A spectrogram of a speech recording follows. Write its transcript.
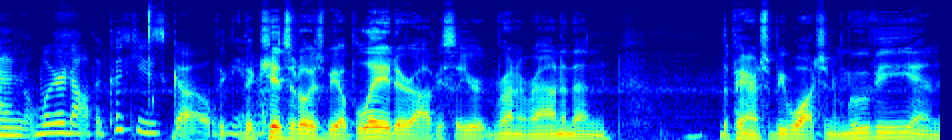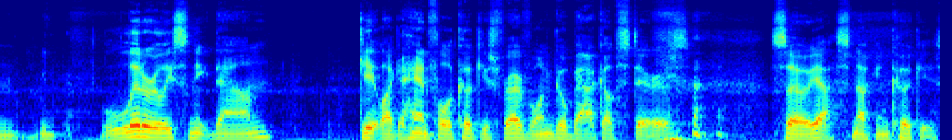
and where'd all the cookies go? The, the kids would always be up later. Obviously, you're running around, and then the parents would be watching a movie, and we'd literally sneak down, get like a handful of cookies for everyone, go back upstairs. so yeah, snuck in cookies.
